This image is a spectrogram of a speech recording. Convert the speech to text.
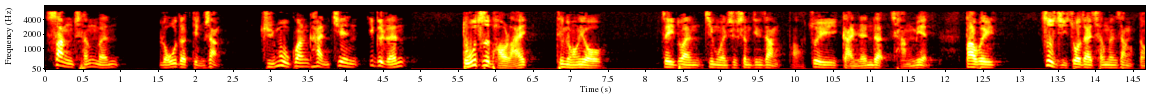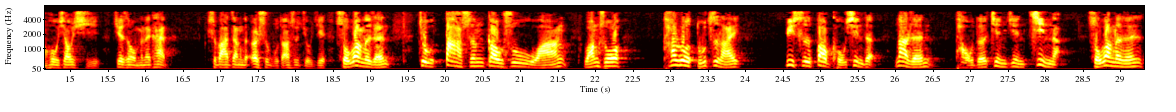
上城门楼的顶上，举目观看，见一个人独自跑来。听众朋友，这一段经文是圣经上啊最感人的场面。大卫自己坐在城门上等候消息。接着我们来看。十八章的二十五到二十九节，守望的人就大声告诉王，王说：“他若独自来，必是报口信的。”那人跑得渐渐近了，守望的人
